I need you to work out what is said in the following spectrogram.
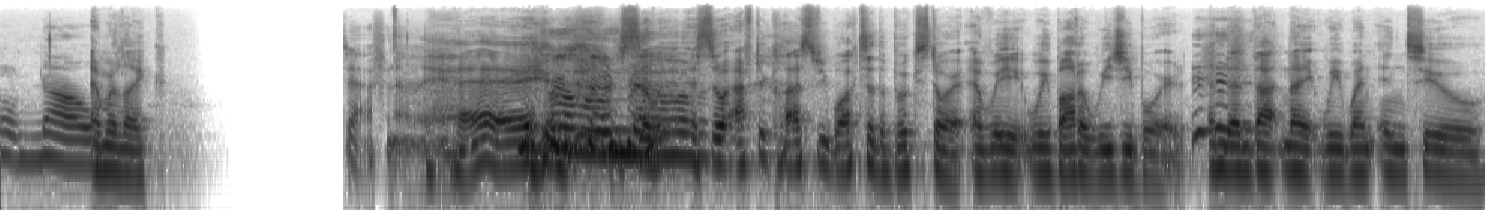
Oh no. And we're like, Definitely. hey. Oh, so, no. so after class, we walked to the bookstore and we, we bought a Ouija board. And then that night, we went into.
